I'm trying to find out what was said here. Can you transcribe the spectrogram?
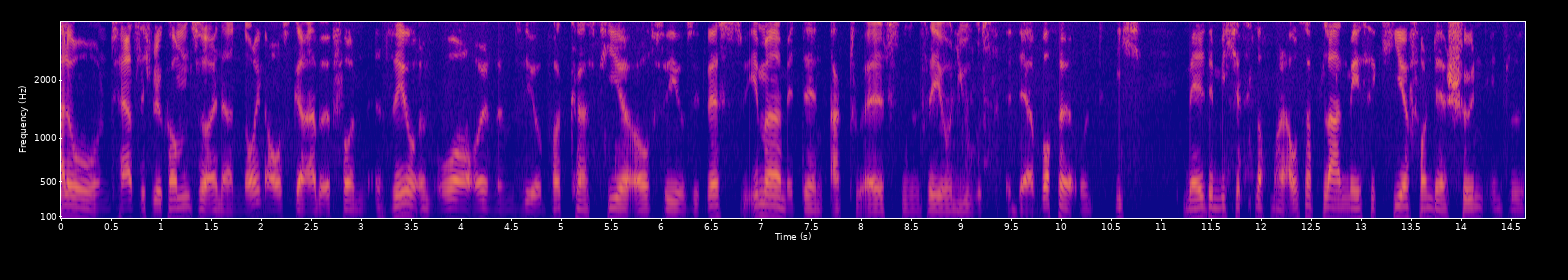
Hallo und herzlich willkommen zu einer neuen Ausgabe von SEO im Ohr, eurem SEO-Podcast hier auf SEO Südwest, wie immer mit den aktuellsten SEO-News der Woche. Und ich melde mich jetzt nochmal außerplanmäßig hier von der schönen Insel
